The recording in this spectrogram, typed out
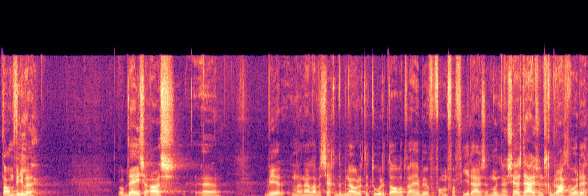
tandwielen op deze as uh, weer, nou, nou, laten we zeggen, de benodigde toerental wat we hebben om van 4000 moet naar 6000 gebracht worden.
